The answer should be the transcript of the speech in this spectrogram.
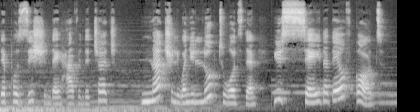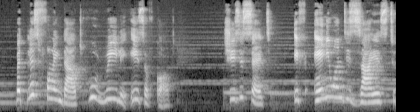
their position they have in the church. Naturally, when you look towards them, you say that they're of God. But let's find out who really is of God. Jesus said, If anyone desires to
